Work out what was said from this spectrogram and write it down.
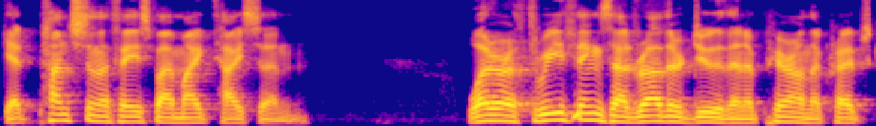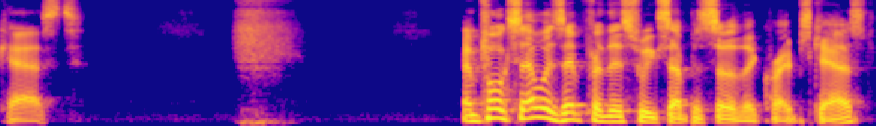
get punched in the face by Mike Tyson. What are three things I'd rather do than appear on the Cripes cast? And folks, that was it for this week's episode of the Cripes Cast.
